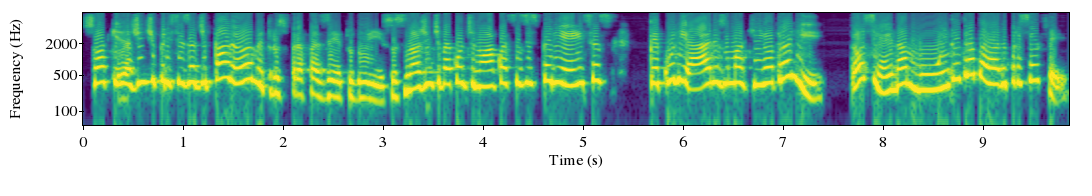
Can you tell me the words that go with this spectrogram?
Só que a gente precisa de parâmetros para fazer tudo isso, senão a gente vai continuar com essas experiências peculiares, uma aqui e outra ali. Então, assim, ainda há muito trabalho para ser feito.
